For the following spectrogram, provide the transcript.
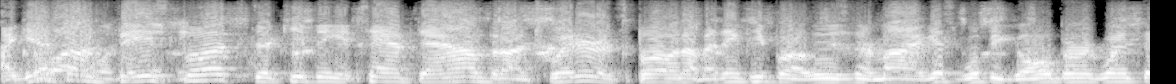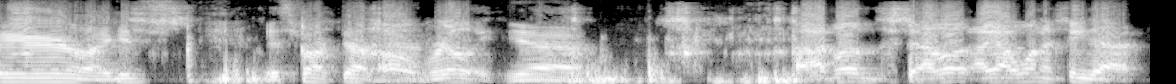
I guess on Facebook they're keeping it tamped down, but on Twitter it's blowing up. I think people are losing their mind. I guess Whoopi Goldberg went there. Like it's it's fucked up. Oh, man. really? Yeah. I'd love to see, I, love, I want to see that.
